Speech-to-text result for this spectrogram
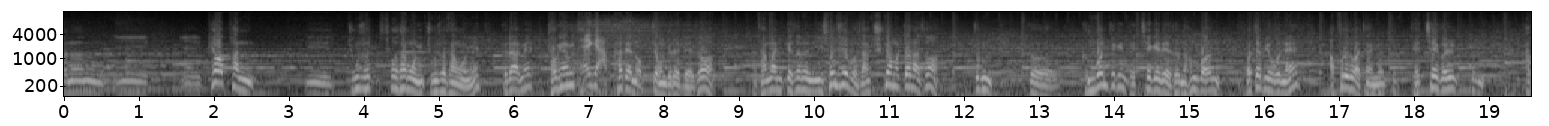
저는 이, 이 폐업한 이 중소상공인, 중소상공인, 그 다음에 경영이 되게 악화된 업종들에 대해서 장관님께서는 이 손실보상 추경을 떠나서 좀 그 근본적인 대책에 대해서는 한번 어차피 이번에 앞으로도 마찬가지지만 좀 대책을 좀 가,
